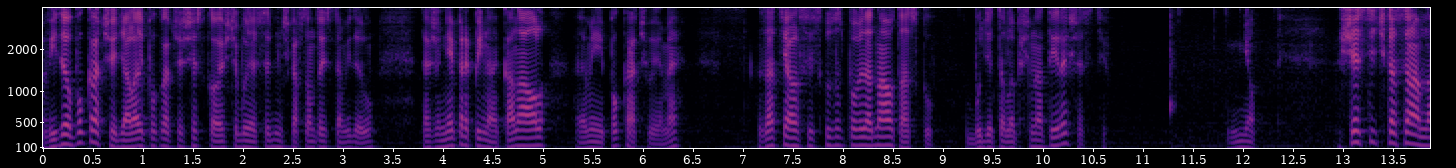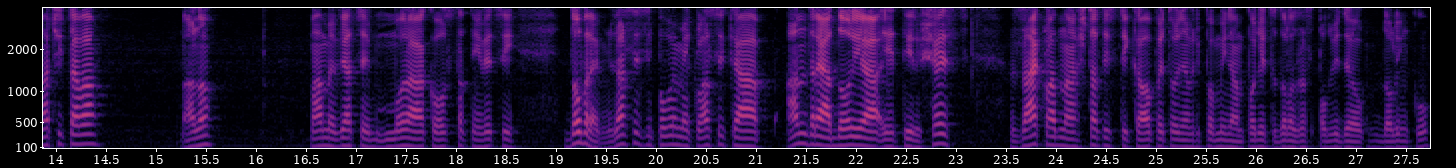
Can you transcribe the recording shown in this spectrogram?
Video pokračuje ďalej, pokračuje 6 ešte bude 7 v tomto istom videu. Takže neprepínaj kanál, my pokračujeme. Zatiaľ si skús odpovedať na otázku. Bude to lepšie na týre 6? No. Šestička sa nám načítava. Áno. Máme viacej mora ako ostatní veci. Dobre, zase si povieme klasika. Andrea Doria je tier 6. Základná štatistika, opätovne pripomínam, pôjde to dole zase pod video do linku,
